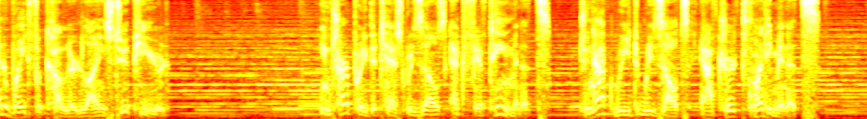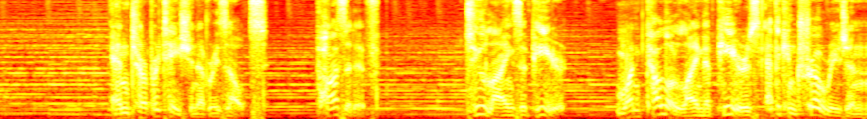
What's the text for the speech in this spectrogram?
and wait for color lines to appear. Interpret the test results at 15 minutes. Do not read results after 20 minutes. Interpretation of results. Positive. Two lines appear. One color line appears at the control region,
